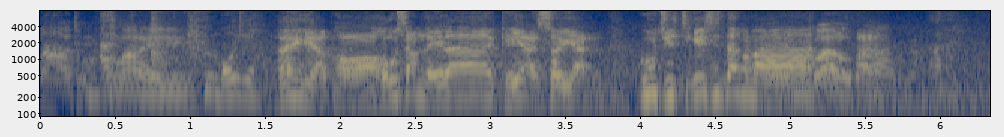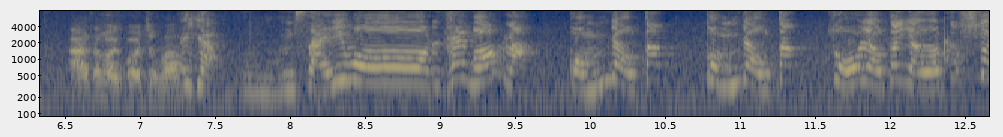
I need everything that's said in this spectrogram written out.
啊，痛唔痛啊你？冇嘢。哎，阿婆好心你啦，幾廿歲人顧住自己先得啊係啊嘛。唔該啊，老闆。啊，等我哋幫佢捽下。哎呀，唔唔使喎，你聽我嗱，咁又得，咁又得，左又得，右又得，上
